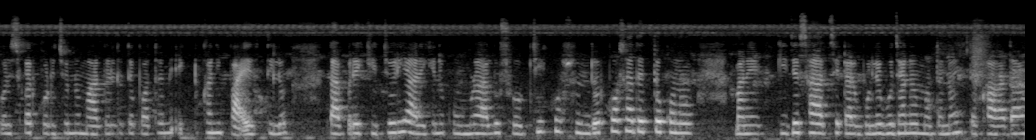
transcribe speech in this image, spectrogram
পরিষ্কার, পরিচ্ছন্ন। মার্বেলটাতে প্রথমে একটুখানি পায়েস দিল। তারপরে খিচুড়ি আর এখানে কুমড়ো, আলু, সবজি। খুব সুন্দর। প্রসাদের তো কোনো মানে কী যে স্বাদ সেটা আর বলে বোঝানোর মতো নয়। তো খাওয়া দাওয়া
